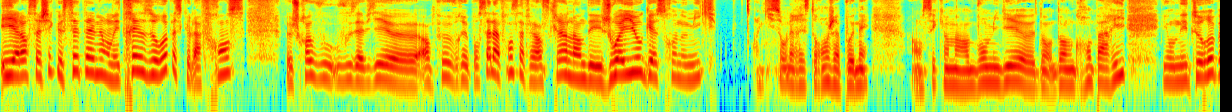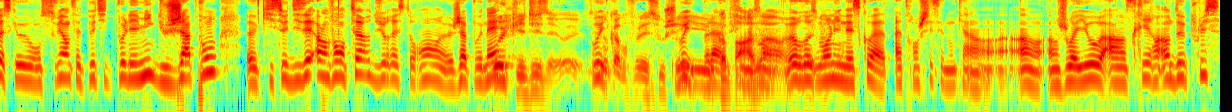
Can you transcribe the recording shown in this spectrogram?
Et alors, sachez que cette année, on est très heureux parce que la France, je crois que vous, vous aviez un peu vrai pour ça, la France a fait inscrire l'un des joyaux gastronomiques qui sont les restaurants japonais. On sait qu'il y en a un bon millier euh, dans, dans le Grand Paris. Et on est heureux parce qu'on se souvient de cette petite polémique du Japon euh, qui se disait inventeur du restaurant euh, japonais. Oui, qui disait, oui, c'est Oui. nous comme on fait les sushis, Oui, voilà, comme par hasard. Heureusement, l'UNESCO a, a tranché. C'est donc un, un, un joyau à inscrire, un de plus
